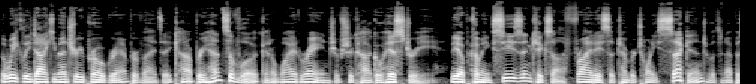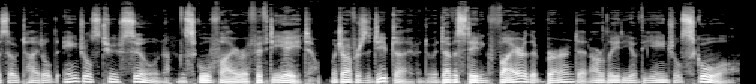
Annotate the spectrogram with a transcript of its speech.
The weekly documentary program provides a comprehensive look at a wide range of Chicago history. The upcoming season kicks off Friday, September 22nd, with an episode titled Angels Too Soon The School Fire of 58, which offers a deep dive into a devastating fire that burned at Our Lady of the Angels School.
